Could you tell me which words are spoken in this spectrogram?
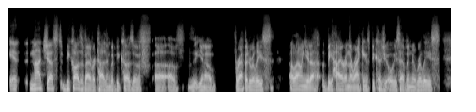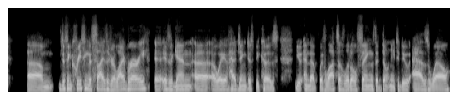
it, not just because of advertising but because of uh, of the, you know rapid release allowing you to be higher in the rankings because you always have a new release. Um, just increasing the size of your library is again uh, a way of hedging just because you end up with lots of little things that don't need to do as well.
